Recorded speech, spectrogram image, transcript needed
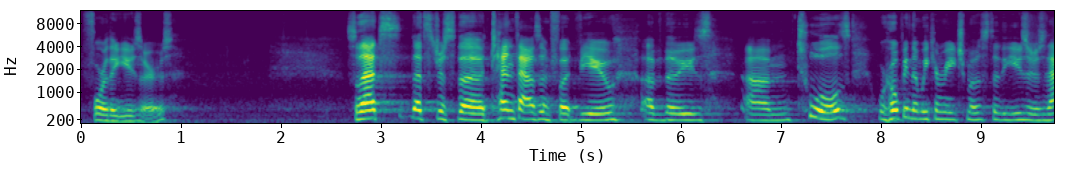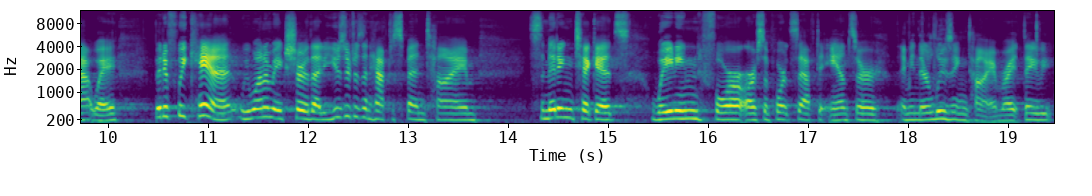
for the users. So that's, that's just the 10,000 foot view of these um, tools. We're hoping that we can reach most of the users that way. But if we can't, we want to make sure that a user doesn't have to spend time submitting tickets, waiting for our support staff to answer. I mean, they're losing time, right? They,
